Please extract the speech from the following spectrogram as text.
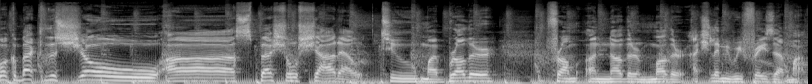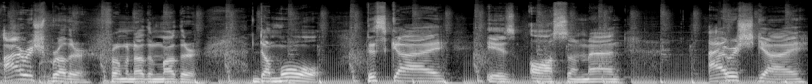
Welcome back to the show. Uh, special shout out to my brother from another mother. Actually, let me rephrase that. My Irish brother from another mother, Damol. This guy is awesome, man. Irish guy,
